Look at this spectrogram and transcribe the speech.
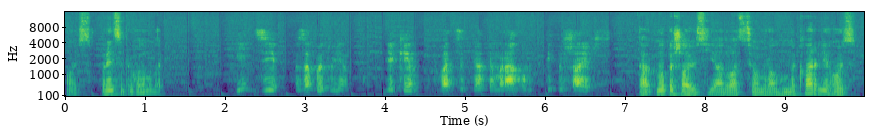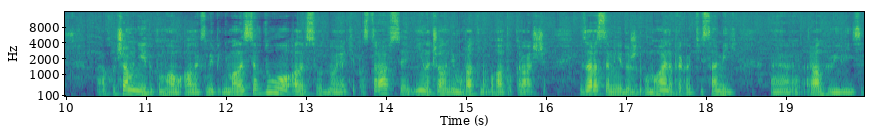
Ось, в принципі, приходимо далі. Ідзі запитує, яким 25-м рангом ти пишаєшся? Так, ну пишаюсь я 27 рангом на Карлі, ось. Е, Хоча мені допомагав Алекс, ми піднімалися в дуо, але все одно я типу, старався і почав на ньому грати набагато краще. І зараз це мені дуже допомагає, наприклад, тій самій е, ранговій лізі.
